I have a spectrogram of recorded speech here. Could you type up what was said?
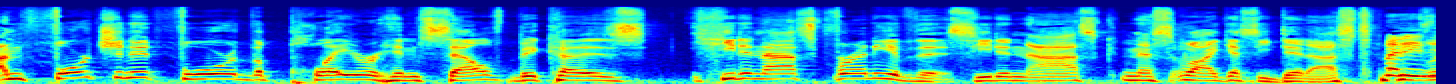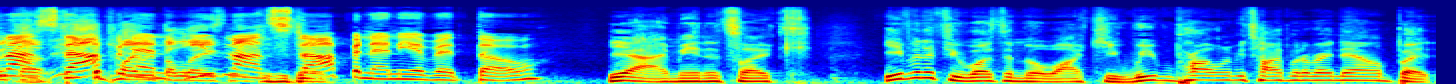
unfortunate for the player himself because he didn't ask for any of this. He didn't ask. Nec- well, I guess he did ask. But he's not the- stopping. Any, he's not Lakers. stopping any of it, though. Yeah, I mean, it's like even if he was in Milwaukee, we probably wouldn't be talking about it right now. But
